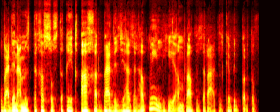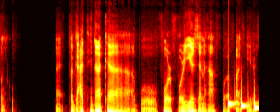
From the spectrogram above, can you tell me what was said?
وبعدين عملت تخصص دقيق آخر بعد الجهاز الهضمي اللي هي أمراض زراعة الكبد برضه في فانكوفر. إيه، فقعدت هناك آه، أبو 4 4 years and a half و 5 years.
